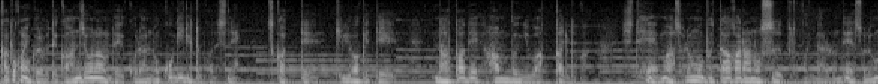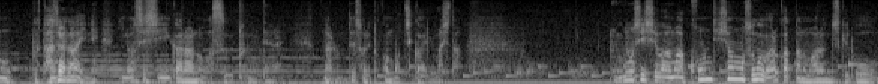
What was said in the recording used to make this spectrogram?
鹿とかに比べて頑丈なのでこれはノコギリとかですね。使って切り分けてナタで半分に割ったりとか。してまあそれも豚柄のスープとかになるのでそれも豚じゃないね。イノシシ柄のスープみたいになるのでそれとか持ち帰りました。イノシシはまあコンディションもすごい悪かったのもあるんですけど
